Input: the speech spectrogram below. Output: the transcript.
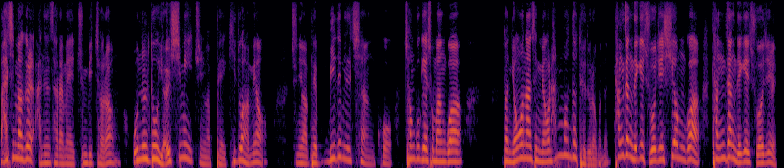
마지막을 아는 사람의 준비처럼 오늘도 열심히 주님 앞에 기도하며 주님 앞에 믿음 잃지 않고 천국의 소망과 어떤 영원한 생명을 한 번 더 되돌아보는 당장 내게 주어진 시험과 당장 내게 주어질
